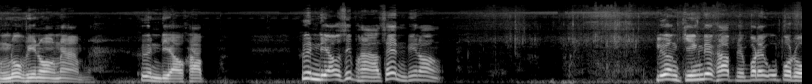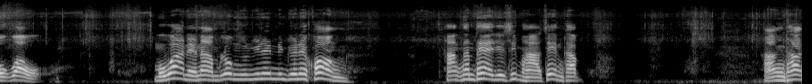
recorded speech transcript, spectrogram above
มึงดูพี่น้องน้ำนะขึ้นเดียวครับ ขึ้นเดียวสิบหาเส้นพี่น้อง เรื่องจริงด้อครับเนี่ยบ่ได้อุปโลกเว้าเมื่อวานเนี่ยน้ำลงอยู่ในอยู่ในคลองห่างคันแท้อยู่สิบหาเส้นครับห่างทาง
